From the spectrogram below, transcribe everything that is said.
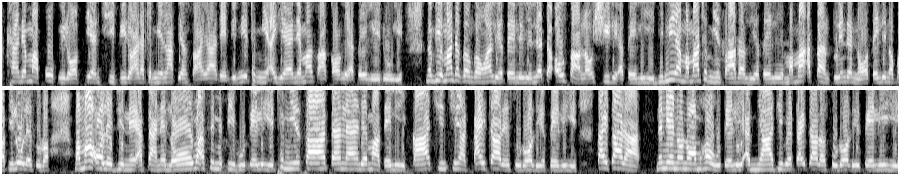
အခန်းထဲမှာပို့ပြီးတော့ပြန်ချီပြီးတော့အဲ့ဒါသမင်းလာပြန်စားရတယ်ဒီနေ့သမင်းအရန်နဲ့မှစားကောင်းတဲ့အသေးလေးတို့ရေငပြေမတကောင်ကောင်ကလေအသေးလေးရေလက်တအုပ်စာလောက်ရှိတယ်အသေးလေးရေဒီနေ့ကမမထမင်းစားတာလေအသေးလေးမမအတန်သွင်းတဲ့နော်အသေးလေးနော်ဘာဖြစ်လို့လဲဆိုတော့မမအော်လေဂျင်နဲ့အတန်နဲ့လုံးဝအဆင်မပြေဘူးအသေးလေးရေထမင်းစားတန်းလန်းထဲမှာအသေးလေးကားချင်းချင်းကတိုက်ကြတယ်ဆိုတော့လေအသေးလေးရေတိုက်ကြတာ နည်းနည်းနော်နော်မဟုတ်ဘူးတဲလေးအများကြီးပဲတိုက်ကြတာဆိုတော့လေတဲလေးရေ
